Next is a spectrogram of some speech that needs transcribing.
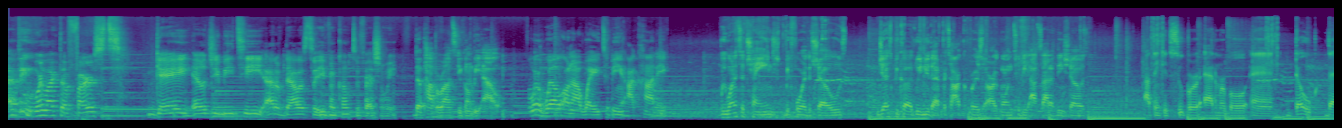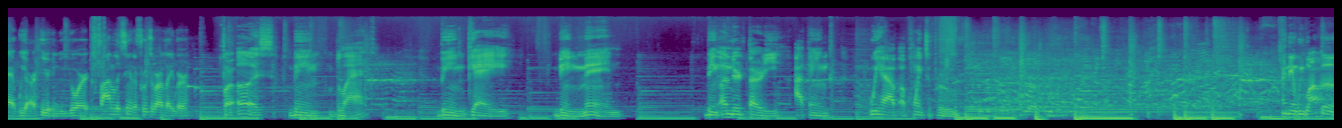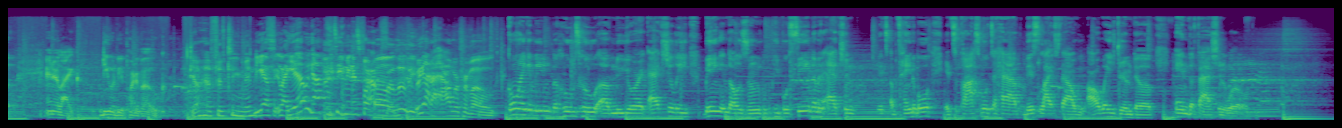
I think we're like the first gay LGBT out of Dallas to even come to Fashion Week. The paparazzi gonna be out. We're well on our way to being iconic. We wanted to change before the shows just because we knew that photographers are going to be outside of these shows. I think it's super admirable and dope that we are here in New York, finally seeing the fruits of our labor. For us, being black, being gay, being men, being under 30, I think we have a point to prove. And then we walk up and they're like, do you want to be a part of Vogue? Do y'all have 15 minutes? Yeah, like, yeah, we got 15 minutes for Vogue. Absolutely. We got an hour for Vogue. Going and meeting the who's who of New York, actually being in those rooms with people, seeing them in action, it's obtainable, it's possible to have this lifestyle we always dreamed of in the fashion world.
